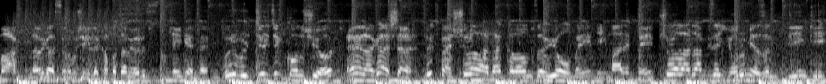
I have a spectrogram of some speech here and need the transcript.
Bak navigasyonu bu şekilde kapatamıyoruz. Kendi kendine vır vır cır cır konuşuyor. Evet arkadaşlar lütfen şuralardan kanalımıza üye olmayı ihmal etmeyin. Şuralardan bize yorum yazın. Deyin ki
